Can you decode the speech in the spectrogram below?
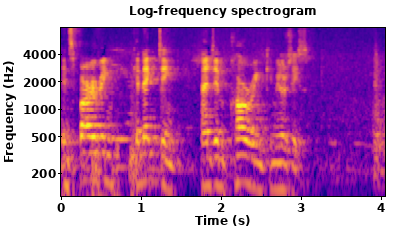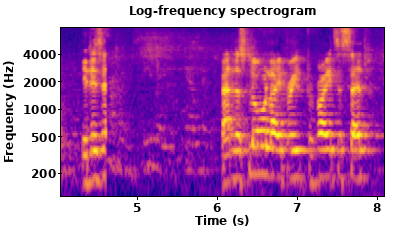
inspiring, connecting and empowering communities. It is a Ballinasloe Library provides itself,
